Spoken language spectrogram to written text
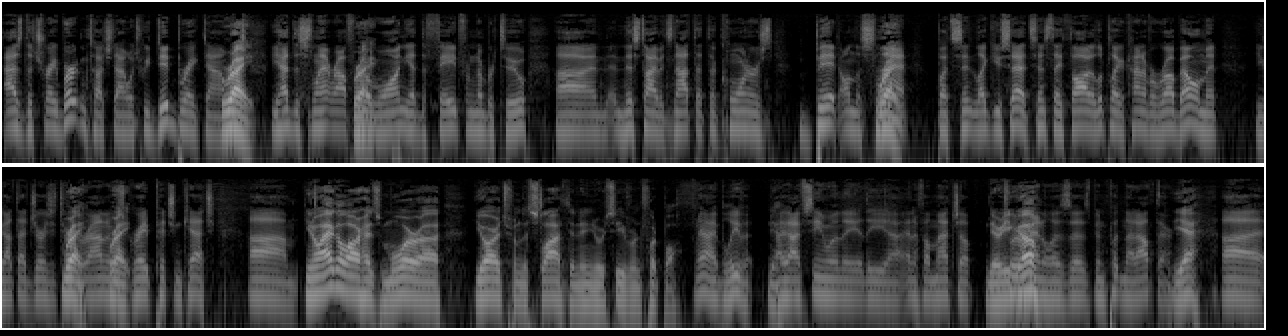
as the Trey Burton touchdown, which we did break down. Right. You had the slant route from Right. number one, you had the fade from number two, uh, and, and this time it's not that the corners bit on the slant, Right. but sin like you said, since they thought it looked like a kind of a rub element, you got that jersey turned Right, around. And It was a great pitch and catch. Um, you know Agholor has more uh, yards from the slot than any receiver in football yeah, I believe it. Yeah. I, I've seen when the the uh, NFL matchup. There you Twitter go. Handle has, has been putting that out there. yeah uh,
